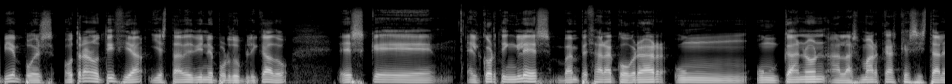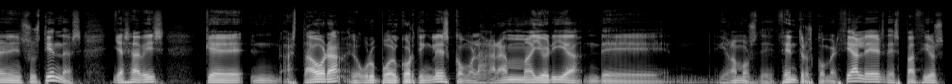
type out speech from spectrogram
Bien, pues otra noticia, y esta vez viene por duplicado, es que el corte inglés va a empezar a cobrar un, canon a las marcas que se instalen en sus tiendas. Ya sabéis que mm, hasta ahora el grupo del corte inglés, como la gran mayoría de, digamos, de centros comerciales, de espacios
